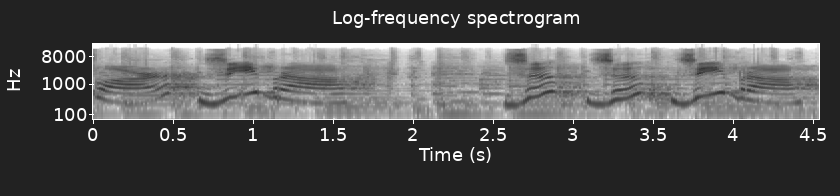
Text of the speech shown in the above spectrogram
for zebra. Z, z, zebra.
